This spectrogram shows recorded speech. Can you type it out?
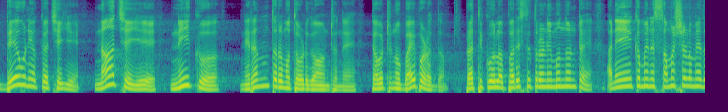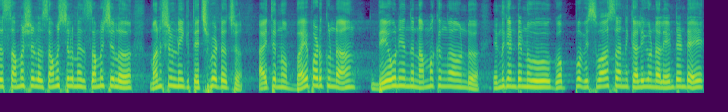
దేవుని యొక్క చెయ్యి నా చెయ్యి నీకు నిరంతరము తోడుగా ఉంటుంది. కాబట్టి నువ్వు భయపడొద్దు. ప్రతికూల పరిస్థితులు నీ ముందుంటాయి. అనేకమైన సమస్యల మీద సమస్యలు సమస్యల మీద సమస్యలు మనుషులు నీకు తెచ్చిపెట్టవచ్చు అయితే నువ్వు భయపడకుండా దేవుని ఎందు నమ్మకంగా ఉండు. ఎందుకంటే నువ్వు గొప్ప విశ్వాసాన్ని కలిగి ఉండాలి. ఏంటంటే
